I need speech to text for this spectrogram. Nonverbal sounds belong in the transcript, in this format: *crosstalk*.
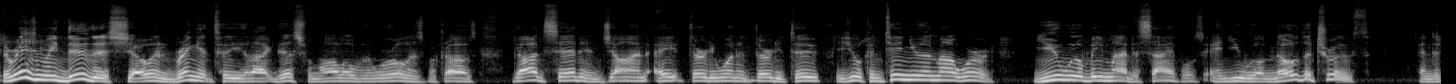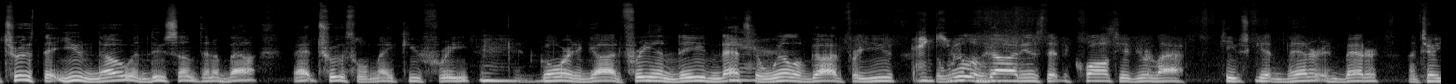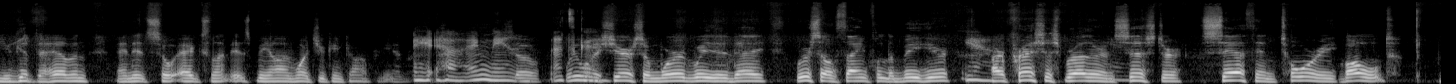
The reason we do this show and bring it to you like this from all over the world is because God said in John 8 31 and 32, You'll continue in my word you will be my disciples and you will know the truth. And the truth that you know and do something about, that truth will make you free. Mm. And glory to God, free indeed. And that's yeah. the will of God for you. Thank the you, will Lord. of God is that the quality of your life keeps getting better and better until you get to heaven, and it's so excellent, it's beyond what you can comprehend. Yeah, amen. So That's we good. want to share some word with you today. We're so thankful to be here. Yeah. Our precious brother and yeah. sister, Seth and Tori Bolt,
